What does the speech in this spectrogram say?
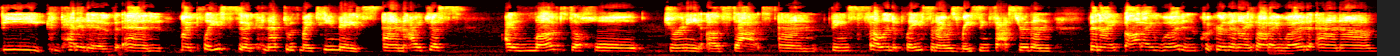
be competitive and my place to connect with my teammates and I just I loved the whole journey of that and things fell into place and I was racing faster than than I thought I would and quicker than I thought I would and um,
